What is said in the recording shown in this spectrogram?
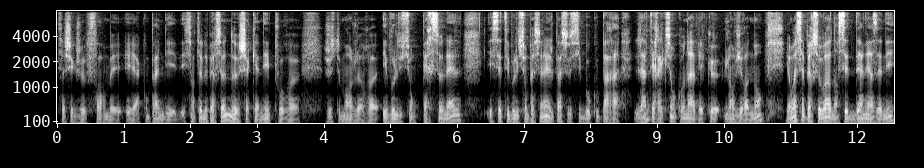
Sachez que je forme et, accompagne des, centaines de personnes euh, chaque année pour euh, justement leur évolution personnelle. Et cette évolution personnelle, elle passe aussi beaucoup par l'interaction qu'on a avec l'environnement. Et on va s'apercevoir dans ces dernières années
